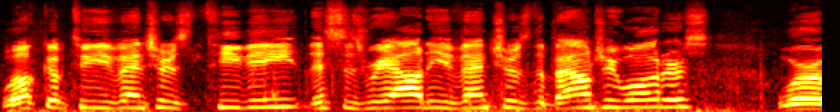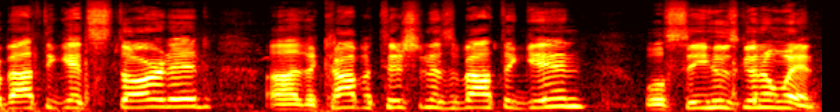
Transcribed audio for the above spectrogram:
Welcome to eVentures TV. This is Reality Adventures, the Boundary Waters. We're about to get started. Uh, the competition is about to begin. We'll see who's going to win.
